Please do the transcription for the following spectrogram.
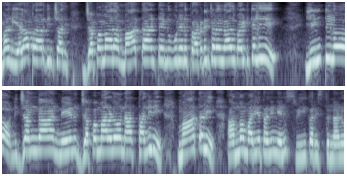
మనం ఎలా ప్రార్థించాలి? జపమాల మాత అంటే నువ్వు నేను ప్రకటించడం కాదు బయటికి వెళ్ళి ఇంటిలో నిజంగా నేను జపమాలలో నా తల్లిని మాతని అమ్మ మరియతని నేను స్వీకరిస్తున్నాను.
